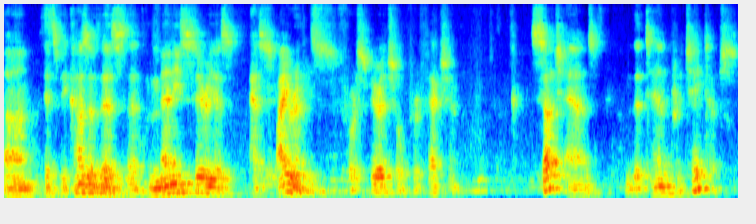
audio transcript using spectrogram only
um, it's because of this that many serious aspirants for spiritual perfection, such as the ten Prachetas,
